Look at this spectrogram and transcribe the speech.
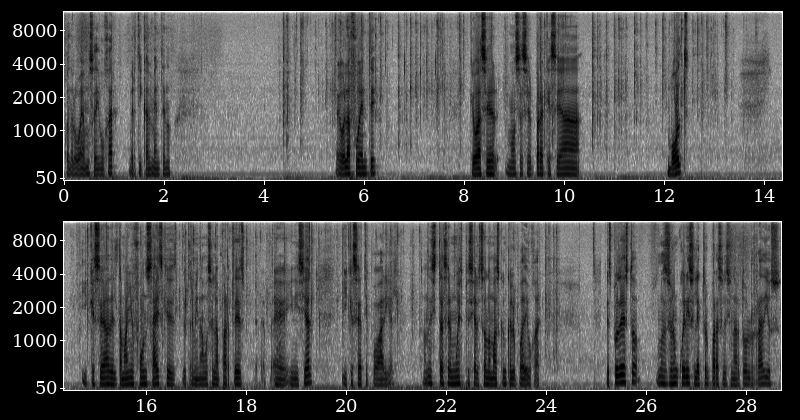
cuando lo vayamos a dibujar verticalmente, ¿no? Luego la fuente, que va a ser, vamos a hacer para que sea bold y que sea del tamaño font size que determinamos en la parte eh, inicial y que sea tipo Arial. No necesita ser muy especial, esto nomás con que lo pueda dibujar. Después de esto, vamos a hacer un query selector para seleccionar todos los radios.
